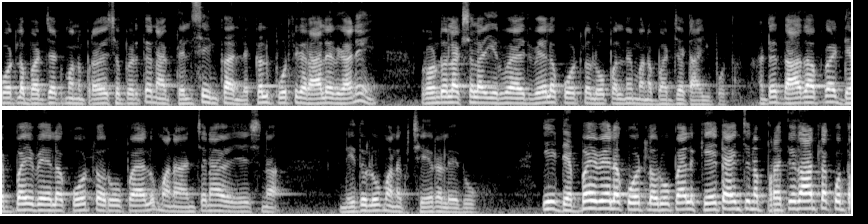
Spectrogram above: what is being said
కోట్ల బడ్జెట్ మనం ప్రవేశపెడితే నాకు తెలిసి ఇంకా లెక్కలు పూర్తిగా రాలేదు కానీ రెండు లక్షల ఇరవై ఐదు వేల కోట్ల లోపలనే మన బడ్జెట్ ఆగిపోతుంది. అంటే దాదాపుగా డెబ్బై వేల కోట్ల రూపాయలు మన అంచనా వేసిన నిధులు మనకు చేరలేదు. ఈ డెబ్బై వేల కోట్ల రూపాయలు కేటాయించిన ప్రతి దాంట్లో కొంత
